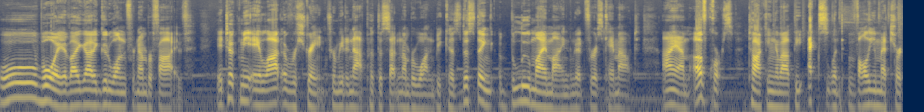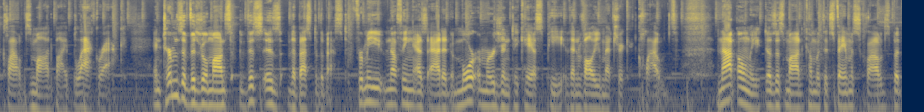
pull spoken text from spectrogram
Oh boy, have I got a good one for number 5. It took me a lot of restraint for me to not put this at number 1 because this thing blew my mind when it first came out. I am, of course, talking about the excellent Volumetric Clouds mod by Blackrack. In terms of visual mods, this is the best of the best. For me, nothing has added more immersion to KSP than volumetric clouds. Not only does this mod come with its famous clouds, but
